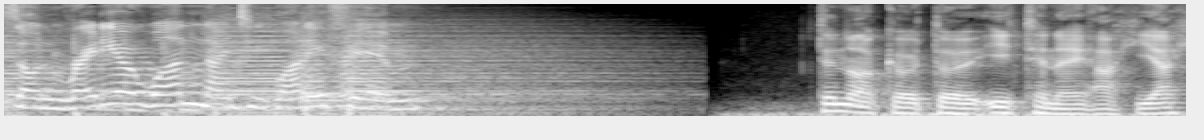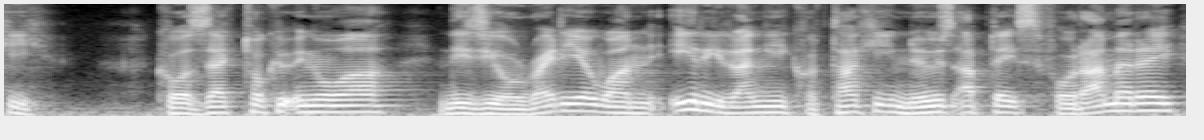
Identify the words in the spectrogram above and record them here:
news on Radio 191 FM. Tēnā koutou i tēnei ahi ahi. Ko Zach Toku Ingoa, and these are your Radio 1 Irirangi Kotahi news updates for Ramere,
